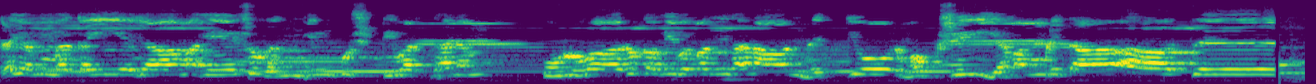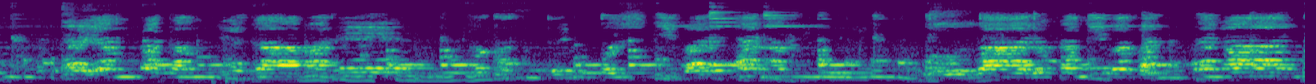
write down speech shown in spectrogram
त्र्यम्बकै यजामहे सुगन्धिं पुष्टिवर्धनम् उर्वारुकमिव बन्धनान् मृत्योर्मुक्षीयममृतात् त्र्यम्बकं यजामहे पुष्टिवर्धनम् पूर्वारुकमिव बन्धनान्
